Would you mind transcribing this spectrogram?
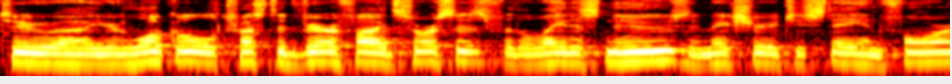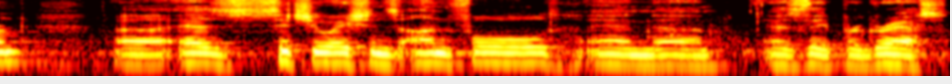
to uh, your local trusted verified sources for the latest news and make sure that you stay informed uh, as situations unfold and uh, as they progress.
